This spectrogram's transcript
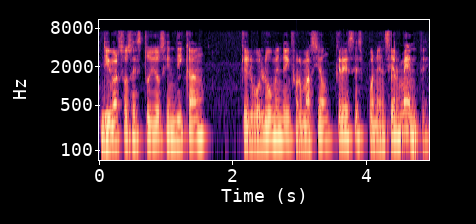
Diversos estudios indican que el volumen de información crece exponencialmente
